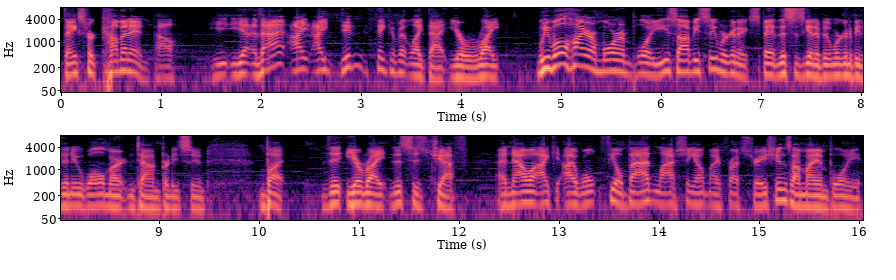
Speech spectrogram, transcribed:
Thanks for coming in, pal. He, yeah, that, I, I didn't think of it like that. You're right. We will hire more employees, obviously. We're going to expand. This is going to be, we're going to be the new Walmart in town pretty soon. But the, you're right. This is Jeff. And now I, I won't feel bad lashing out my frustrations on my employee.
